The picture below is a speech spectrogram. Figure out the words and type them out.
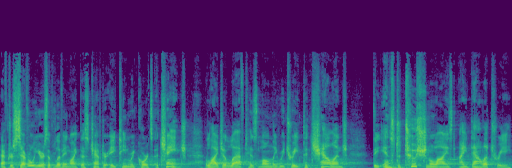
After several years of living like this, chapter 18 records a change. Elijah left his lonely retreat to challenge the institutionalized idolatry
